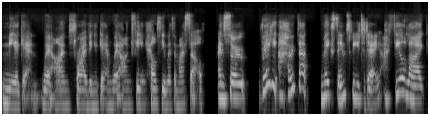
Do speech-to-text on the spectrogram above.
me again, where I'm thriving again, where I'm feeling healthy within myself. And so, really, I hope that makes sense for you today. I feel like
